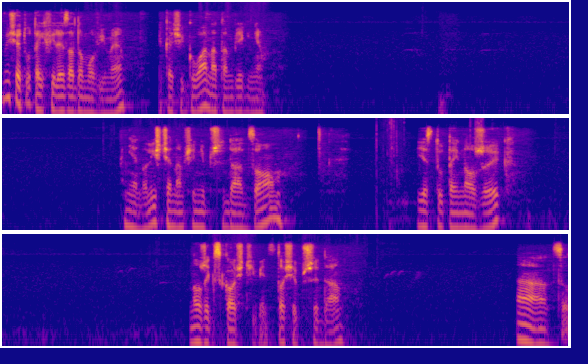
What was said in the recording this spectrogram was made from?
My się tutaj chwilę zadomowimy. Jakaś iguana tam biegnie. Nie no, liście nam się nie przydadzą. Jest tutaj nożyk. Nożyk z kości, więc to się przyda. A, co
